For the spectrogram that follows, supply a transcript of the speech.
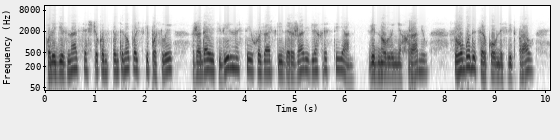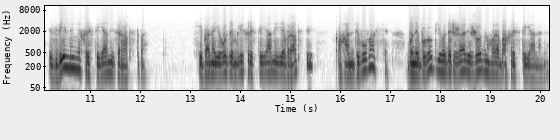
коли дізнався, що константинопольські посли жадають вільності у хозарській державі для християн, відновлення храмів, свободи церковних відправ, звільнення християн із рабства. Хіба на його землі християни є в рабстві? Каган дивувався, бо не було б в його державі жодного раба християнина.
